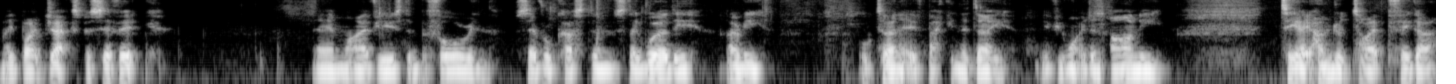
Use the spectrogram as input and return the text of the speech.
made by Jakks Pacific. Um, I've used them before in several customs. They were the only alternative back in the day if you wanted an Arnie T800 type figure.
